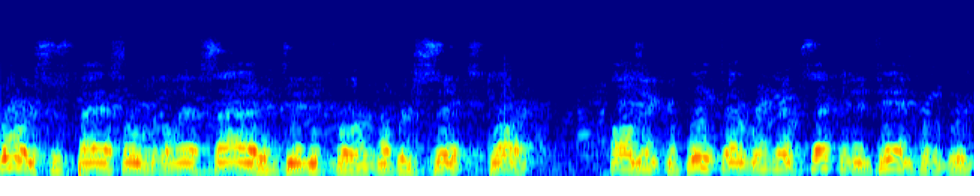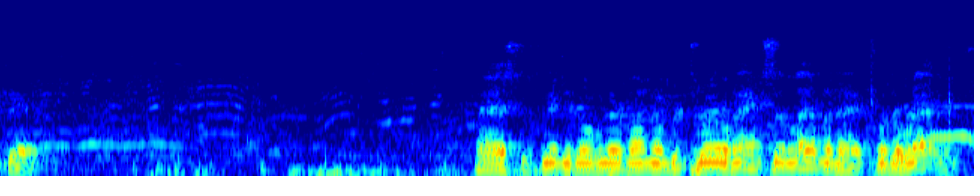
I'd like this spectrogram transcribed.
Torres's pass over the left side intended for number six, Clark. Falls incomplete. That'll bring up second and ten for the Blue Cats. Pass defended over there by number 12, Hanson Laminack for the Rattlers.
